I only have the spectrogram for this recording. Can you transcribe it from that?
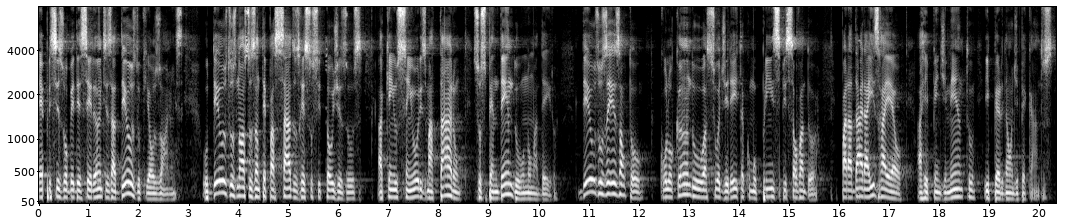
É preciso obedecer antes a Deus do que aos homens. O Deus dos nossos antepassados ressuscitou Jesus, a quem os senhores mataram, suspendendo-o no madeiro. Deus os exaltou, colocando-o à sua direita como príncipe salvador, para dar a Israel arrependimento e perdão de pecados.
